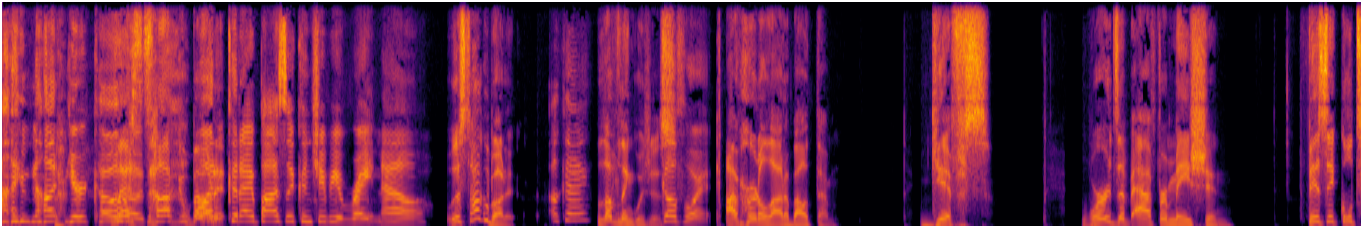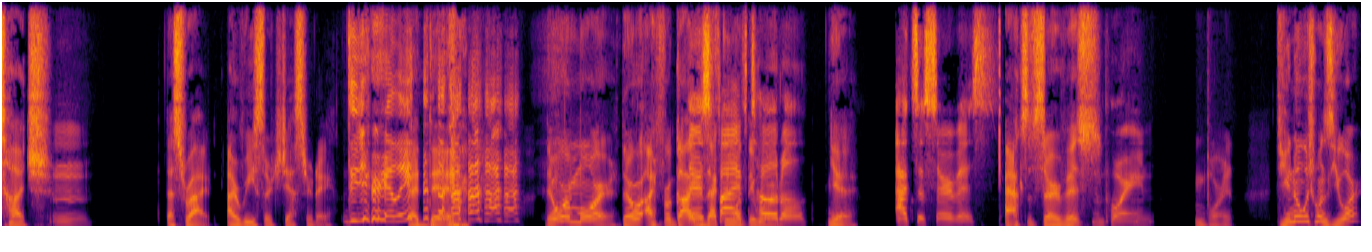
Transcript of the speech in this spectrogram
I'm not your co-host. Let's talk about what it. could I possibly contribute right now? Let's talk about it. Okay, Love languages. go for it. I've heard a lot about them. Gifts, words of affirmation, physical touch. Mm. That's right. I researched yesterday. Did you really? I did. There were more. There were I forgot There's exactly five what they were. total. Yeah. Acts of service. Acts of service. Important. Important. Do you know which ones you are?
